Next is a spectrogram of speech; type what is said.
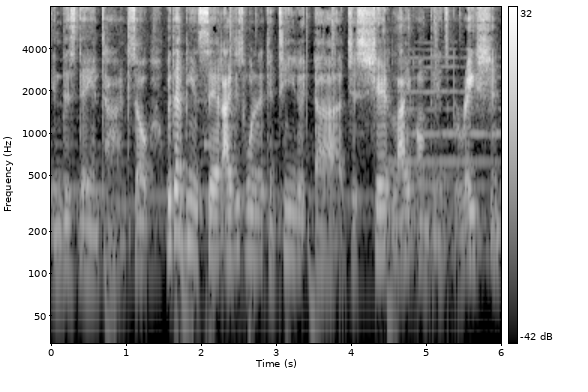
in this day and time. So, with that being said, I just wanted to continue to uh, just shed light on the inspiration,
